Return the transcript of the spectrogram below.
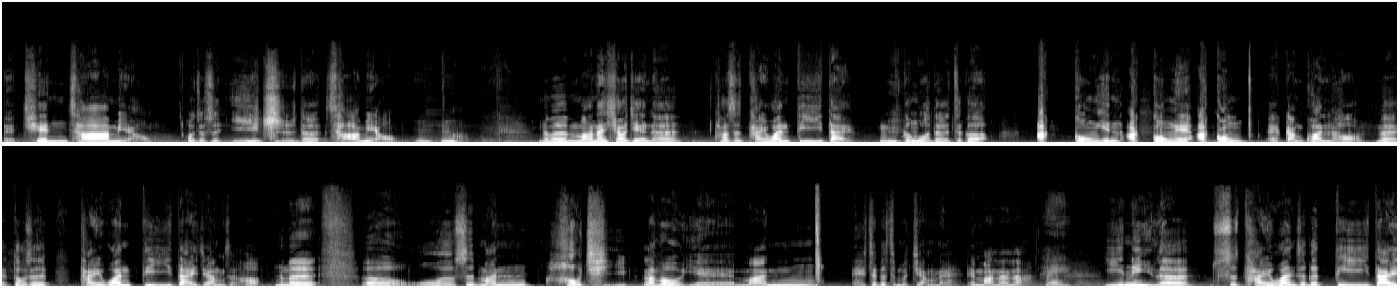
呃扦插苗，或者是移植的茶苗。嗯哼啊，那么马南小姐呢，她是台湾第一代，嗯，跟我的这个阿公因阿公的阿公，哎，赶快哈，那都是。台湾第一代这样子哈，那么，呃，我是蛮好奇，然后也蛮，哎，这个怎么讲呢？哎，马兰娜，嘿，以你呢是台湾这个第一代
